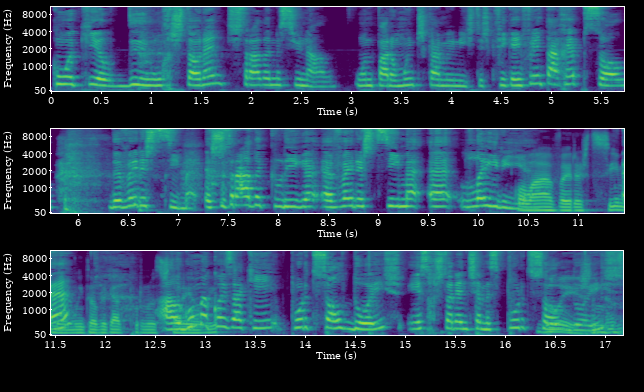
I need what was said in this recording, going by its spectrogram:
com aquele de um restaurante de Estrada Nacional onde param muitos camionistas, que fica em frente à Repsol, de Aveiras de Cima, a estrada que liga Aveiras de Cima a Leiria. Olá, Aveiras de Cima, Hã? muito obrigado por nos Alguma coisa aqui, Porto Sol 2, esse restaurante chama-se Porto Sol 2. 2.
